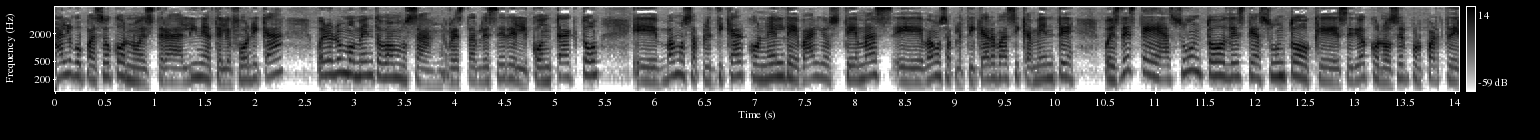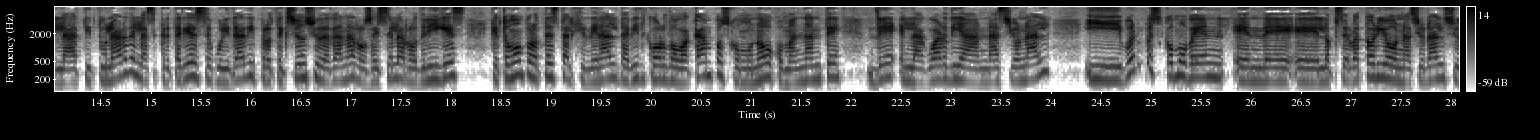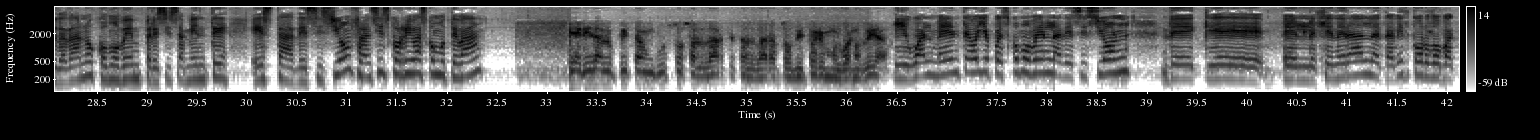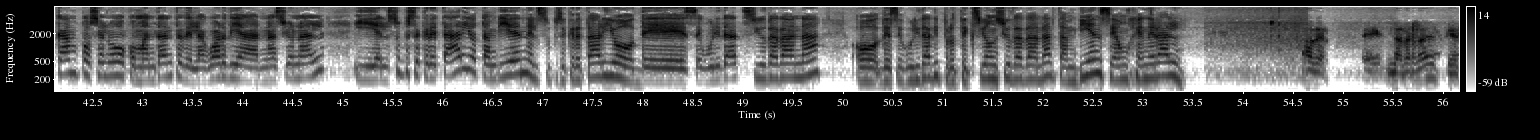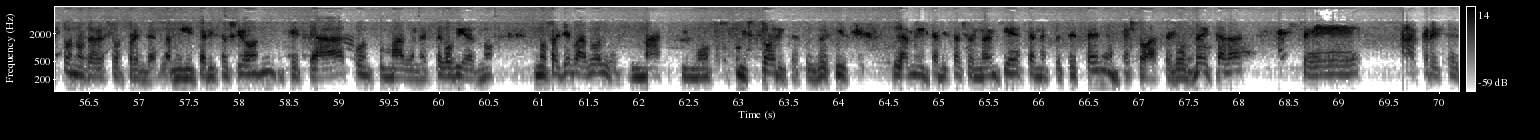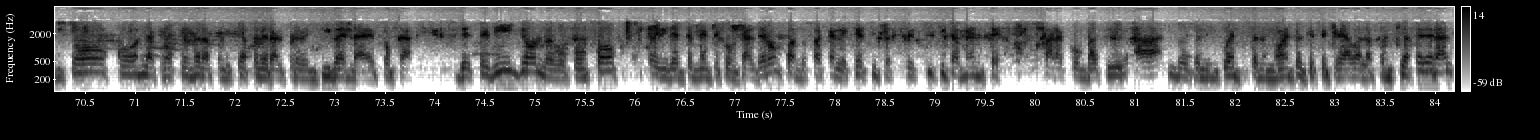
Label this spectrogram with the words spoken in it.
algo pasó con nuestra línea telefónica. Bueno, en un momento vamos a restablecer el contacto. Eh, vamos a platicar con él de varios temas. Eh, vamos a platicar básicamente, pues, de este asunto, de este asunto que se dio a conocer por parte de la titular de la Secretaría de Seguridad y Protección Ciudadana, Rosa Isela Rodríguez, que tomó protesta al general David Córdoba Campos como nuevo comandante de la Guardia Nacional. Y bueno, pues, ¿cómo ven en eh, el Observatorio Nacional Ciudadano? ¿Cómo ven precisamente esta decisión. Francisco Rivas, ¿cómo te va? Querida Lupita, un gusto saludarte, saludar a tu auditorio. Muy buenos días. Igualmente. Oye, pues, ¿cómo ven la decisión de que el general David Córdoba Campos sea el nuevo comandante de la Guardia Nacional y el subsecretario también, el subsecretario de Seguridad Ciudadana o de Seguridad y Protección Ciudadana, también sea un general? A ver, eh, la verdad es que esto nos debe sorprender. La militarización que se ha consumado en este gobierno nos ha llevado a los máximos históricos. Es decir, la militarización no empieza en este sistema, empezó hace dos décadas, se acrecentó con la creación de la Policía Federal Preventiva en la época de Cedillo, luego con Fox, evidentemente con Calderón, cuando saca el ejército específicamente para combatir a los delincuentes en el momento en que se creaba la Policía Federal,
